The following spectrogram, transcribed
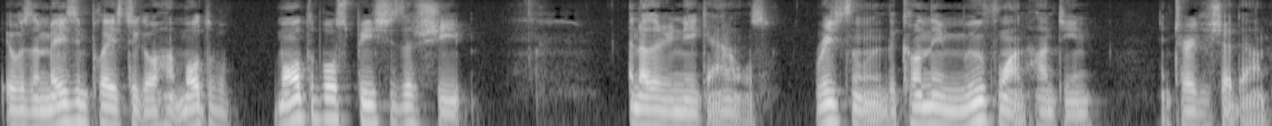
It was an amazing place to go hunt multiple multiple species of sheep and other unique animals. Recently, the Konya mouflon hunting in Turkey shut down.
